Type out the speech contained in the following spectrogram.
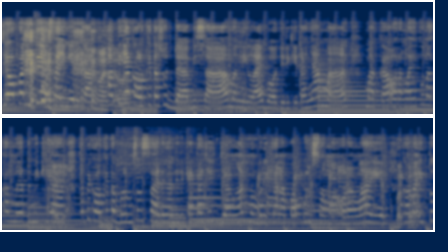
jawaban itu yang saya inginkan. Masya Artinya kalau kita sudah bisa menilai bahwa diri kita nyaman, maka orang lain pun akan melihat demikian. Iya. Tapi kalau kita belum selesai dengan diri kita, jadi jangan memberikan apa pun sama orang lain, Betul. karena itu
